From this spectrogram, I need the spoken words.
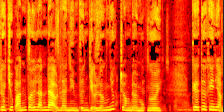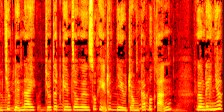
được chụp ảnh với lãnh đạo là niềm vinh dự lớn nhất trong đời một người. Kể từ khi nhậm chức đến nay, Chủ tịch Kim Jong-un xuất hiện rất nhiều trong các bức ảnh. Gần đây nhất,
